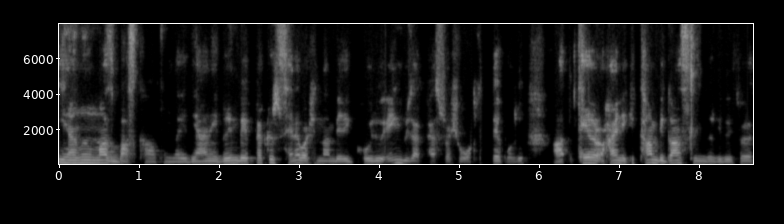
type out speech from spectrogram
inanılmaz baskı altındaydı. Yani Green Bay Packers sene başından beri koyduğu en güzel pass rush'ı ortaya koydu. Taylor Heineke tam bir gunslinger gibi. Böyle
